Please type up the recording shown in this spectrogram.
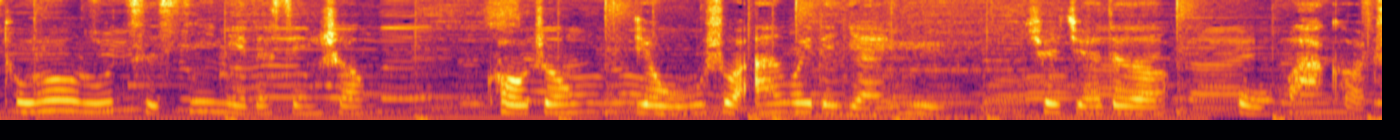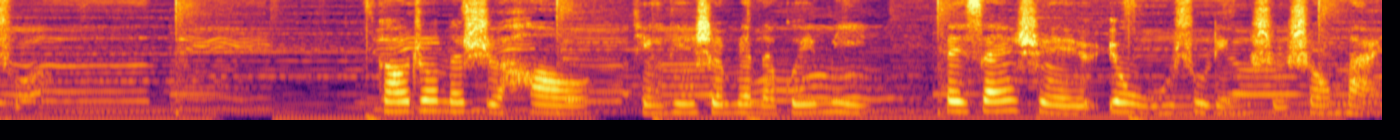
吐露如此细腻的心声，口中有无数安慰的言语，却觉得无话可说。高中的时候，婷婷身边的闺蜜被三水用无数零食收买。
